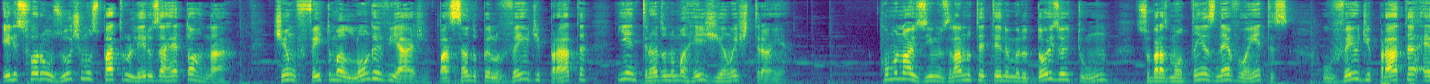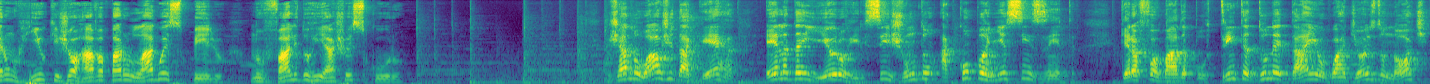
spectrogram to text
Eles foram os últimos patrulheiros a retornar. Tinham feito uma longa viagem, passando pelo Veio de Prata e entrando numa região estranha. Como nós vimos lá no TT número 281, sobre as Montanhas Nevoentas, o Veio de Prata era um rio que jorrava para o Lago Espelho, no Vale do Riacho Escuro. Já no auge da guerra, Eladan e Eurohir se juntam à Companhia Cinzenta, que era formada por 30 Dúnedain ou Guardiões do Norte,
